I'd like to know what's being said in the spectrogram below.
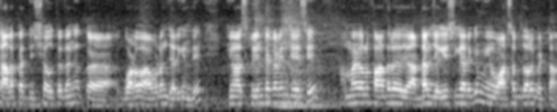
చాలా పెద్ద ఇష్యూ అవుతుందని ఒక గొడవ అవ్వడం జరిగింది. మేము ఆ స్క్రీన్ రికార్డింగ్ చేసి అమ్మాయి వాళ్ళ ఫాదర్ అడ్డాలి జగదీష్ గారికి మేము వాట్సాప్ ద్వారా పెట్టాం.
